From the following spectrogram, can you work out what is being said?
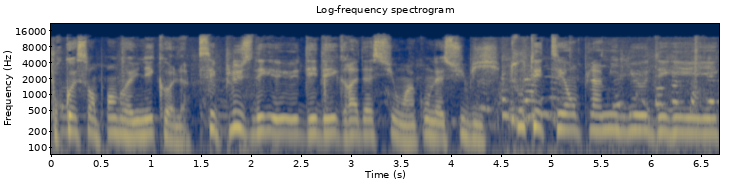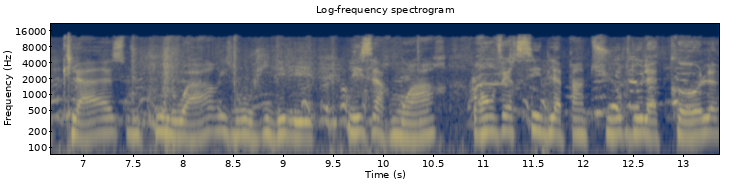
Pourquoi s'en prendre à une école? C'est plus des, dégradations hein, qu'on a subies. Tout était en plein milieu des classes, du couloir. Ils ont vidé les armoires, renversé de la peinture de la colle.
